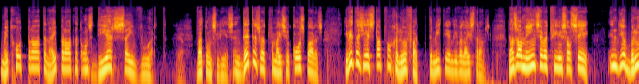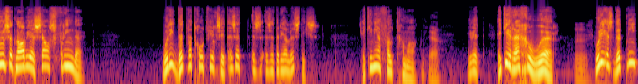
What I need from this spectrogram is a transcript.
met God praat en hy praat met ons deur sy woord Ja. wat ons lees. En dit is wat vir my so kosbaar is. Jy weet as jy 'n stap van geloof vat, Dimitri en liewe luisteraars, dan is daar mense wat vir jou sal sê, en jou broers sit naby jou, selfs vriende. Hoorie dit wat God vir jou gesê het, is dit is is dit realisties? Het jy nie 'n fout gemaak nie? Ja. Jy weet, het jy reg gehoor? Mm. Hoorie, is dit nie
